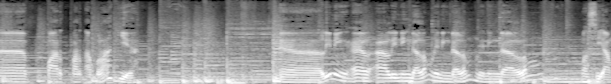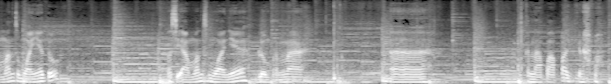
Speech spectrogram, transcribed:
eh, part-part uh, apa lagi ya? Uh, lining uh, uh, lining dalam lining dalam lining dalam. Masih aman semuanya tuh. Masih aman semuanya belum pernah uh, kenapa apa kenapa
